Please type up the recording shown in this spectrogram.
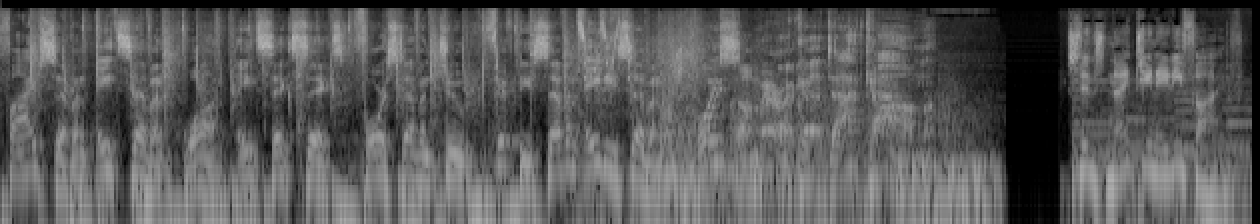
5787. 1 866 472 5787. VoiceAmerica.com. Since 1985,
